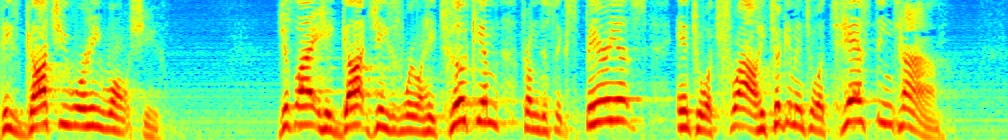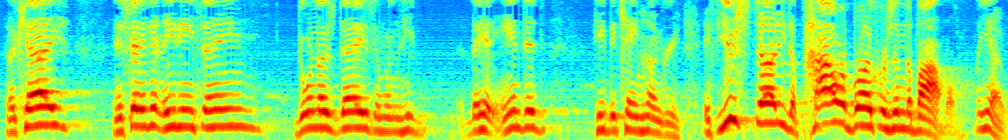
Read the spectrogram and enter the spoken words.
He's got you where He wants you. Just like He got Jesus where He wanted. He took him from this experience into a trial. He took him into a testing time. Okay? And He said He didn't eat anything during those days, and when he, they had ended, He became hungry. If you study the power brokers in the Bible, you know,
